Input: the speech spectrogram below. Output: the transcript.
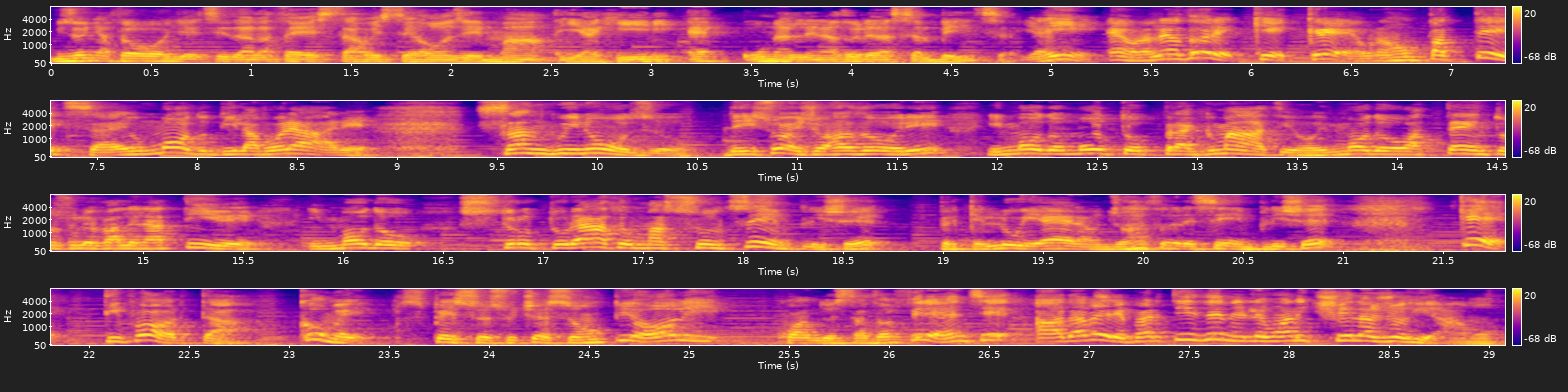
bisogna togliersi dalla testa queste cose, ma Iachini è un allenatore da salvezza. Iachini è un allenatore che crea una compattezza e un modo di lavorare sanguinoso dei suoi giocatori in modo molto pragmatico, in modo attento sulle palle inattive, in modo strutturato ma sul semplice, perché lui era un giocatore semplice, che ti porta, come spesso è successo con Pioli, quando è stato a Firenze, ad avere partite nelle quali ce la giochiamo.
